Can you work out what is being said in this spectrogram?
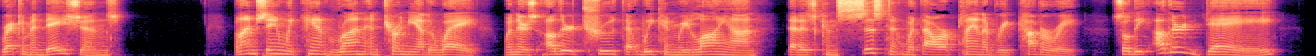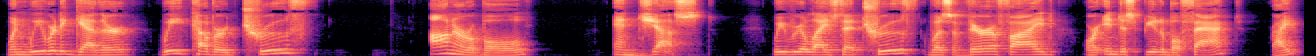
recommendations. But I'm saying we can't run and turn the other way when there's other truth that we can rely on that is consistent with our plan of recovery. So the other day when we were together, we covered truth, honorable, and just we realized that truth was a verified or indisputable fact, right?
